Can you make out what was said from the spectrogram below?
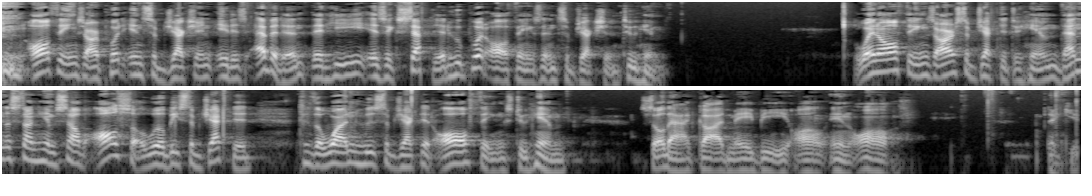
all things are put in subjection, it is evident that he is accepted who put all things in subjection to him. When all things are subjected to him, then the Son himself also will be subjected to the one who subjected all things to him so that God may be all in all. Thank you.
